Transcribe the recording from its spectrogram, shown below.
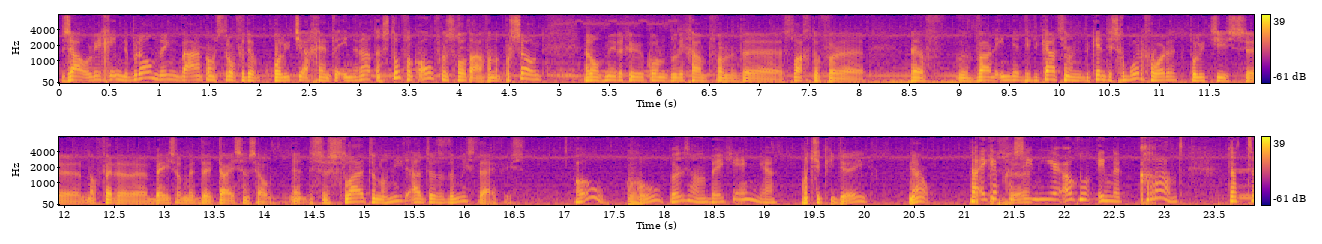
zou liggen in de branding. Bij aankomst troffen de politieagenten inderdaad een stoffelijk overschot aan van een persoon. En rond middaguur kon het lichaam van het eh, slachtoffer... eh, eh, waar de identificatie nog niet bekend is geborgen geworden. De politie is nog verder bezig met details en zo. Dus ze sluiten nog niet uit dat het een misdrijf is. Oh, Oh, dat is wel een beetje eng, ja. wat chic idee. Nou, Nou, ik heb gezien hier ook nog in de krant dat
